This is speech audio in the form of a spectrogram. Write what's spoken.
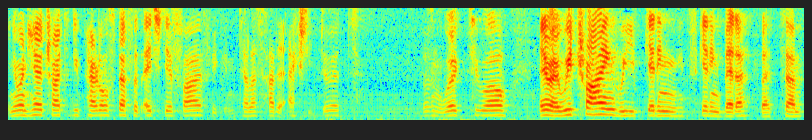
Anyone here tried to do parallel stuff with HDF5? You can tell us how to actually do it. It doesn't work too well. Anyway, we're trying. We're getting. It's getting better. But um,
